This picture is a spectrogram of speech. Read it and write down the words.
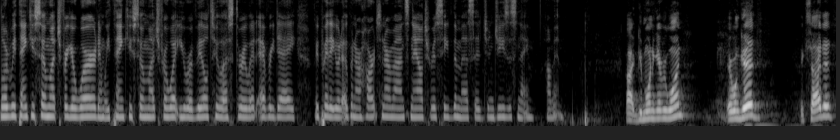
Lord, we thank you so much for your word, and we thank you so much for what you reveal to us through it every day. We pray that you would open our hearts and our minds now to receive the message. In Jesus' name, amen. All right, good morning, everyone. Everyone good? Excited?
